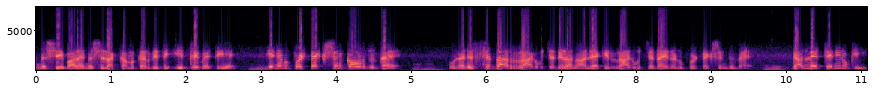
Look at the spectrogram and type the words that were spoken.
ਨਸ਼ੇ ਵਾਲੇ ਨਸ਼ੇ ਦਾ ਕੰਮ ਕਰਦੇ ਤੇ ਇੱਥੇ ਬੈਠੇ ਹੈ ਇਹਨਾਂ ਨੂੰ ਪ੍ਰੋਟੈਕਸ਼ਨ ਕੌਣ ਦਿੰਦਾ ਹੈ? ਉਹਨਾਂ ਨੇ ਸਿੱਧਾ ਰਾਘਵ ਚੱਡੇ ਦਾ ਨਾਮ ਲਿਆ ਕਿ ਰਾਘਵ ਚੱਡਾ ਇਹਨਾਂ ਨੂੰ ਪ੍ਰੋਟੈਕਸ਼ਨ ਦਿੰਦਾ ਹੈ। ਗੱਲ ਇੱਥੇ ਨਹੀਂ ਰੁਕੀ।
